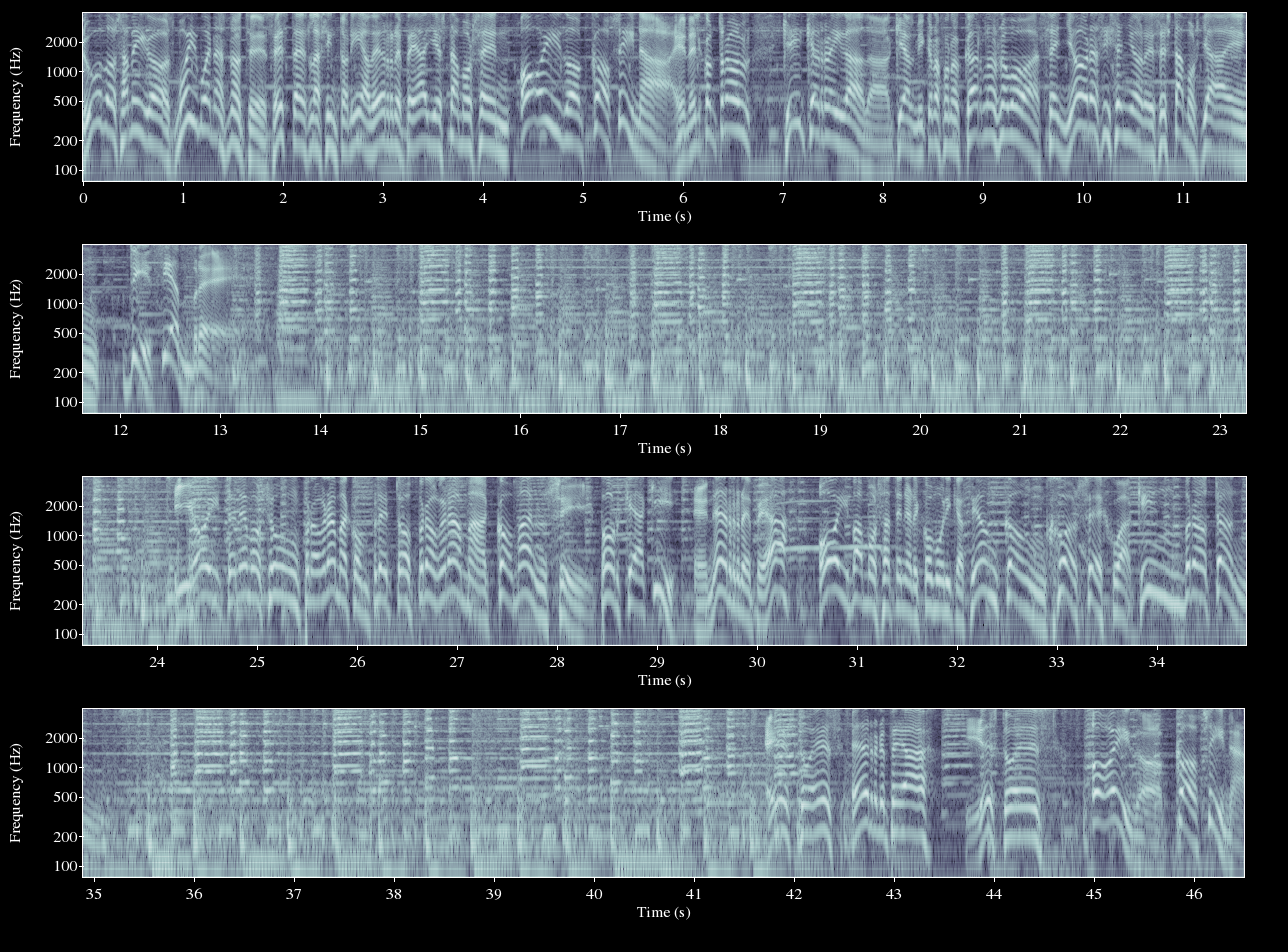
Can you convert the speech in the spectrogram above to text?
Saludos amigos, muy buenas noches. Esta es la sintonía de RPA y estamos en Oído Cocina. En el control, Kike Reigada. Aquí al micrófono, Carlos Novoa. Señoras y señores, estamos ya en diciembre. Y hoy tenemos un programa completo, programa Comansi, porque aquí en RPA hoy vamos a tener comunicación con José Joaquín Brotón. Esto es RPA y esto es Oído Cocina.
